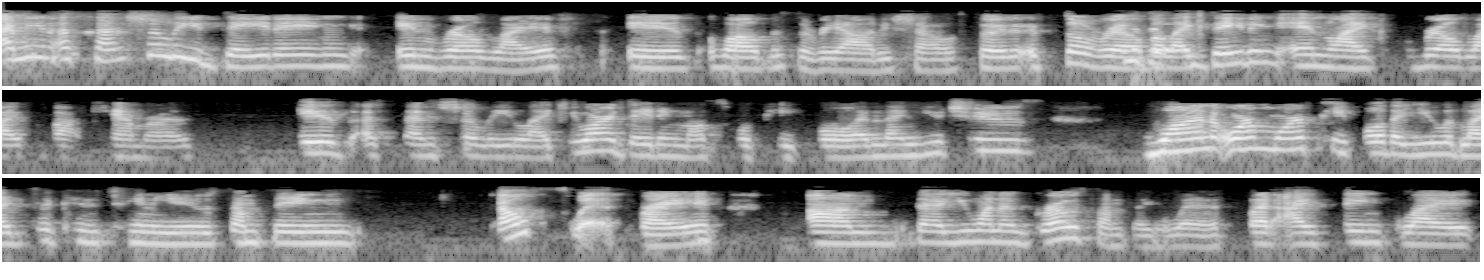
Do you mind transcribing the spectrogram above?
I mean, essentially, dating in real life is well, this is a reality show, so it's still real, but like dating in like real life without cameras is essentially like you are dating multiple people, and then you choose one or more people that you would like to continue something else with, right? Um, that you want to grow something with. But I think like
